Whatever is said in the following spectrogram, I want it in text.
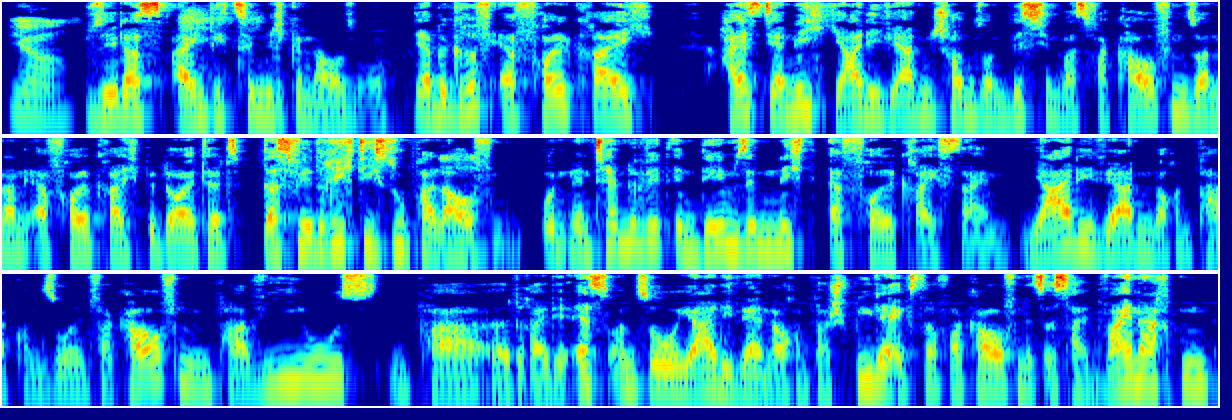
Ja. Ich sehe das eigentlich ziemlich genauso. Der Begriff erfolgreich heißt ja nicht, ja, die werden schon so ein bisschen was verkaufen, sondern erfolgreich bedeutet, das wird richtig super laufen. Und Nintendo wird in dem Sinn nicht erfolgreich sein. Ja, die werden noch ein paar Konsolen verkaufen, ein paar Wii U's, ein paar äh, 3DS und so. Ja, die werden auch ein paar Spiele extra verkaufen. Es ist halt Weihnachten.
